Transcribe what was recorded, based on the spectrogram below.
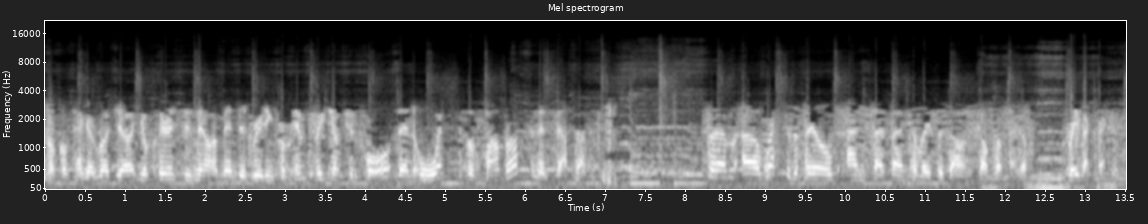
Golf Golf Tango, roger. Your clearance is now amended, routing from M3 Junction 4, then west of Farnborough, and then southbound. Firm uh, west of the field and southbound to the zone. Golf Golf Tango. Readback correct.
